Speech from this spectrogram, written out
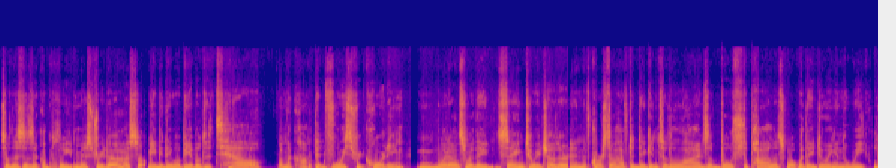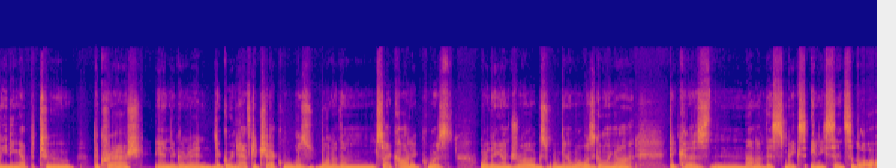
So this is a complete mystery to us. So maybe they will be able to tell from the cockpit voice recording. What else were they saying to each other? And of course, they'll have to dig into the lives of both the pilots. What were they doing in the week leading up to the crash? And they're going to they're going to have to check was one of them psychotic? Was were they on drugs? You know what was going on? Because none of this makes any sense at all.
